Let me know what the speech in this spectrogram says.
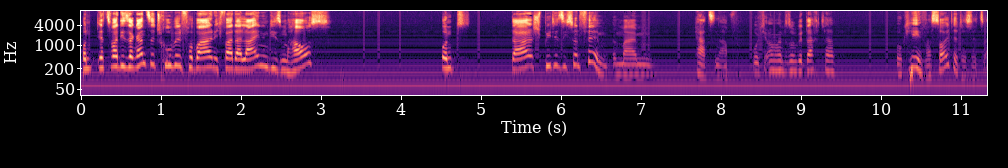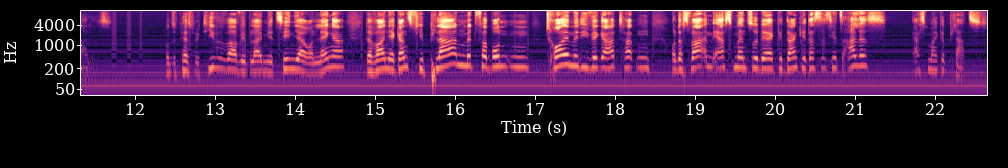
Und jetzt war dieser ganze Trubel vorbei und ich war da allein in diesem Haus und da spielte sich so ein Film in meinem Herzen ab, wo ich irgendwann so gedacht habe, okay, was sollte das jetzt alles? Unsere Perspektive war, wir bleiben hier zehn Jahre und länger. Da waren ja ganz viel Planen mit verbunden, Träume, die wir gehabt hatten. Und das war im ersten Moment so der Gedanke, das ist jetzt alles erstmal geplatzt.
